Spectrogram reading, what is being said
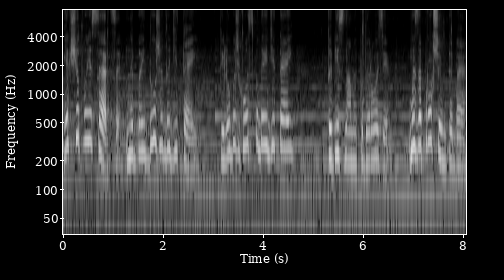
Якщо твоє серце не байдуже до дітей, ти любиш Господа і дітей, тобі з нами по дорозі. Ми запрошуємо тебе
